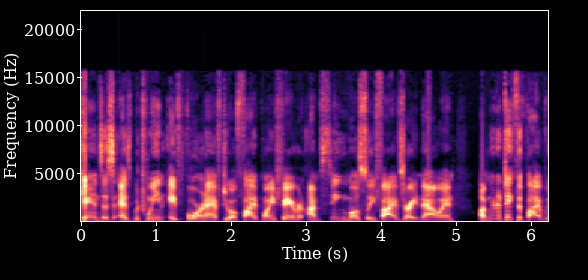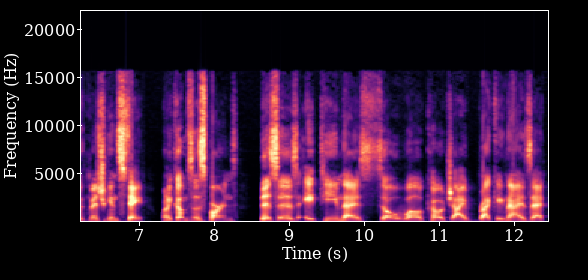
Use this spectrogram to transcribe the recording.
Kansas as between a four and a half to a five point favorite. I'm seeing mostly fives right now, and I'm going to take the five with Michigan State. When it comes to the Spartans, this is a team that is so well coached. I recognize that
